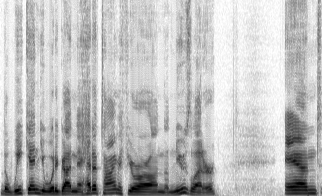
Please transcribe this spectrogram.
the weekend. You would have gotten ahead of time if you are on the newsletter. And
